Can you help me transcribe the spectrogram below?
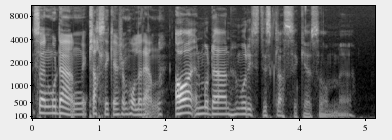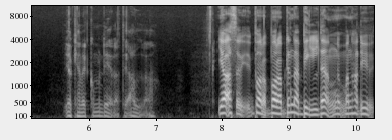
Så en modern klassiker som håller än. ja, en modern humoristisk klassiker som jag kan rekommendera till alla. Ja, alltså bara, bara den där bilden. Man hade ju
